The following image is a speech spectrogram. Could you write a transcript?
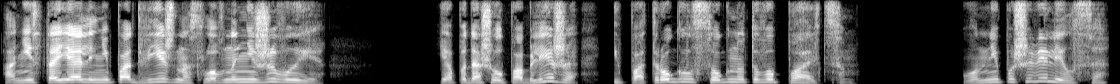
Они стояли неподвижно, словно неживые. Я подошел поближе и потрогал согнутого пальцем. Он не пошевелился.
